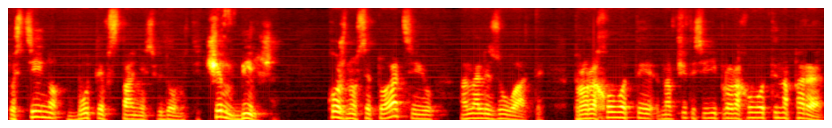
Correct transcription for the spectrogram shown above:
постійно бути в стані свідомості. Чим більше кожну ситуацію аналізувати, прораховувати, навчитися її прораховувати наперед.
